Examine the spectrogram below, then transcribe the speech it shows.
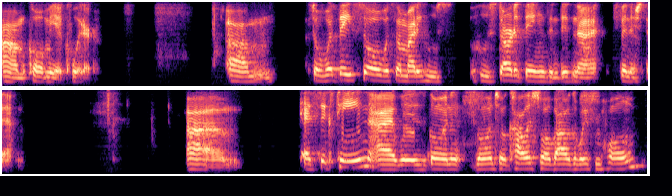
um, called me a quitter. Um, so what they saw was somebody who's who started things and did not finish them. Um, at 16, I was going going to a college 12 hours away from home,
